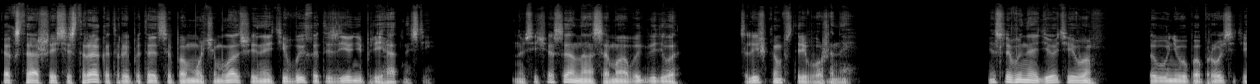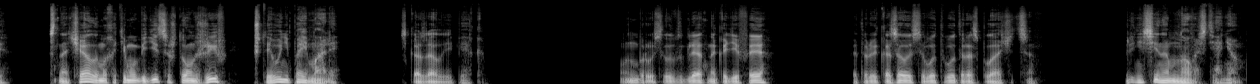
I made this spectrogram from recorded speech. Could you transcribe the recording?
как старшая сестра, которая пытается помочь младшей найти выход из ее неприятностей. Но сейчас и она сама выглядела слишком встревоженной. Если вы найдете его, то вы у него попросите, Сначала мы хотим убедиться, что он жив и что его не поймали», — сказал Ипек. Он бросил взгляд на Кадифе, который, казалось, вот-вот расплачется. «Принеси нам новости о нем.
